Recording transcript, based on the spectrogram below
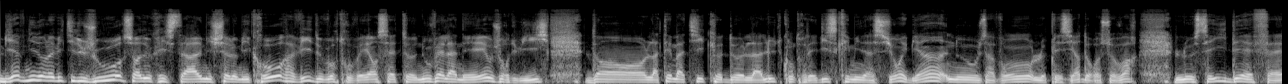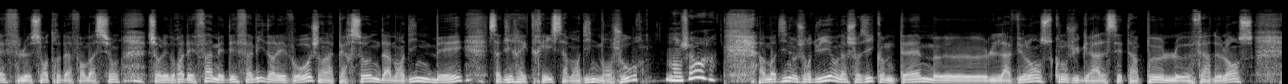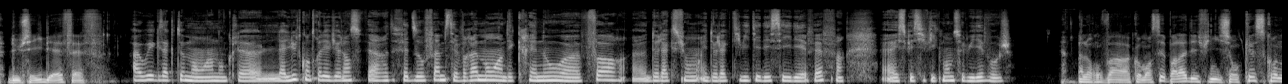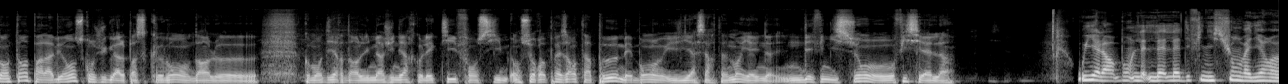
Bienvenue dans l'invité du jour sur Radio Cristal, Michel au micro, ravi de vous retrouver en cette nouvelle année aujourd'hui dans la thématique de la lutte contre les discriminations. Eh bien, nous avons le plaisir de recevoir le CIDFF, le Centre d'information sur les droits des femmes et des familles dans les Vosges, en la personne d'Amandine B, sa directrice. Amandine, bonjour. Bonjour. Amandine, aujourd'hui, on a choisi comme thème euh, la violence conjugale. C'est un peu le fer de lance du CIDFF. Ah oui, exactement. Hein. Donc la lutte contre les violences faites aux femmes, c'est vraiment un des créneaux euh, forts euh, de l'action et de l'activité des CIDFF, euh, et spécifiquement de celui des Vosges. Alors on va commencer par la définition. Qu'est-ce qu'on entend par la violence conjugale? Parce que bon, dans le comment dire, dans l'imaginaire collectif, on, on, se représente un peu, mais bon, il y a certainement il y a une, une définition officielle. Oui, alors bon, la, la définition, on va dire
